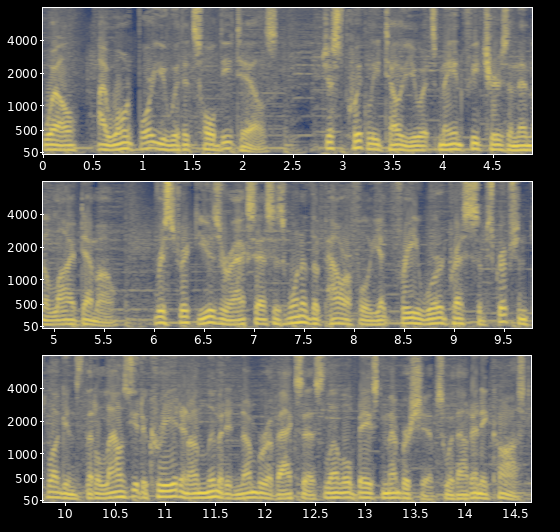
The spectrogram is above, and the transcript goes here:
Well, I won't bore you with its whole details. Just quickly tell you its main features and then the live demo. Restrict User Access is one of the powerful yet free WordPress subscription plugins that allows you to create an unlimited number of access level based memberships without any cost.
